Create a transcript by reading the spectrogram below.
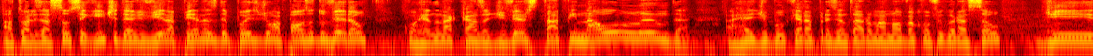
A atualização seguinte deve vir apenas depois de uma pausa do verão, correndo na casa de Verstappen na Holanda. A Red Bull quer apresentar uma nova configuração de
